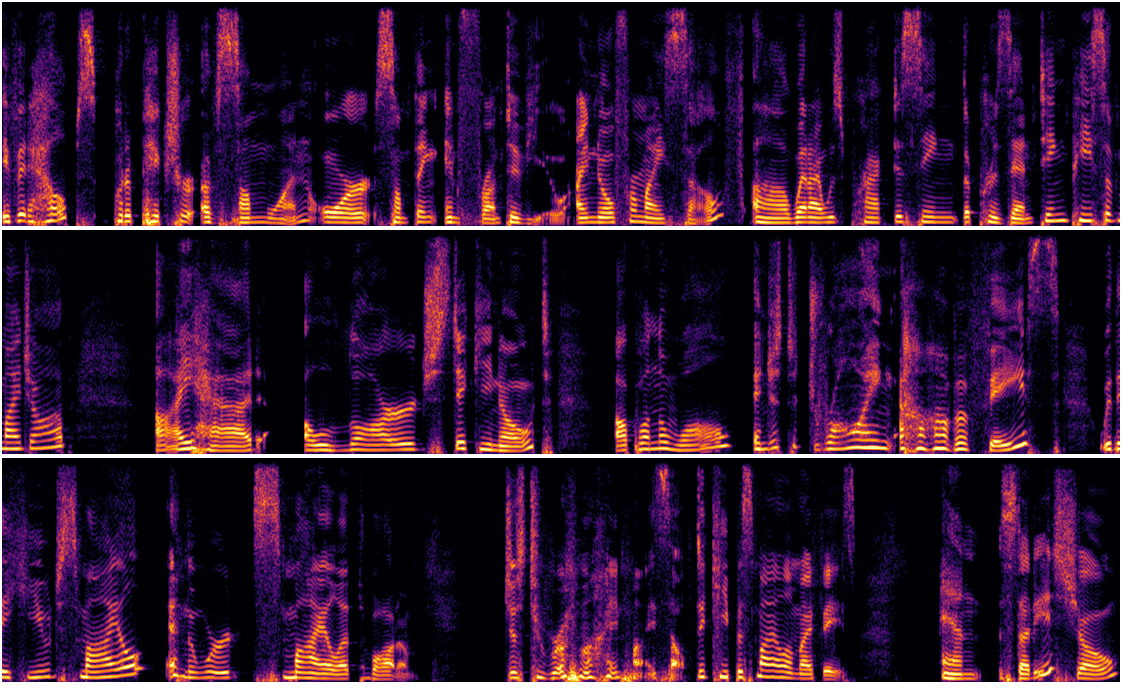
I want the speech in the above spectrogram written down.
If it helps, put a picture of someone or something in front of you. I know for myself, uh, when I was practicing the presenting piece of my job, I had a large sticky note up on the wall and just a drawing of a face with a huge smile and the word smile at the bottom, just to remind myself to keep a smile on my face. And studies show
